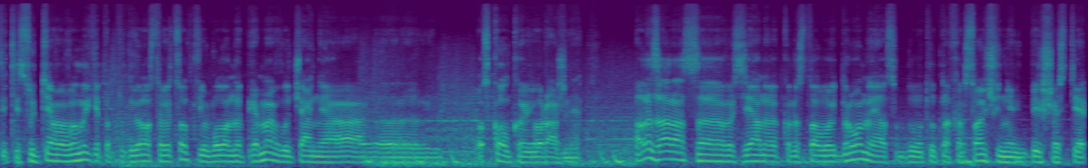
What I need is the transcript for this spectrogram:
такі суттєво великі, тобто 90% було не пряме влучання, а осколкові ураження. Але зараз росіяни використовують дрони, особливо тут на Херсонщині. В більшості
